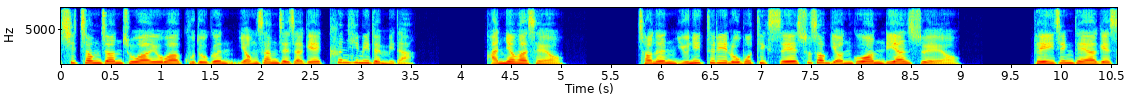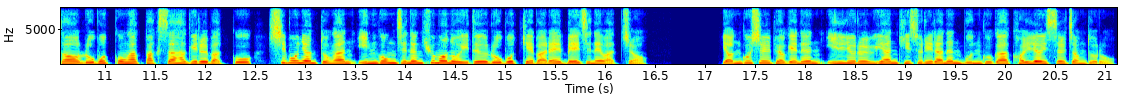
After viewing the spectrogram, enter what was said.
시청 전 좋아요와 구독은 영상 제작에 큰 힘이 됩니다. 안녕하세요. 저는 유니트리 로보틱스의 수석 연구원 리안수예요. 베이징 대학에서 로봇공학 박사 학위를 받고 15년 동안 인공지능 휴머노이드 로봇 개발에 매진해 왔죠. 연구실 벽에는 인류를 위한 기술이라는 문구가 걸려 있을 정도로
